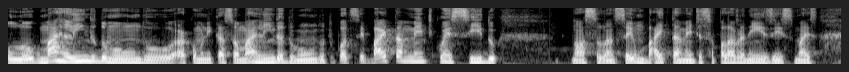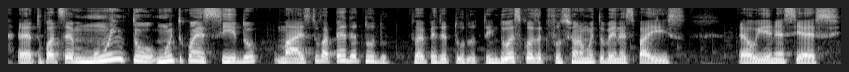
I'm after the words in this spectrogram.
o logo mais lindo do mundo, a comunicação mais linda do mundo, tu pode ser baitamente conhecido. Nossa, lancei um baitamente, essa palavra nem existe, mas é, tu pode ser muito, muito conhecido, mas tu vai perder tudo. Tu vai perder tudo. Tem duas coisas que funcionam muito bem nesse país: é o INSS,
